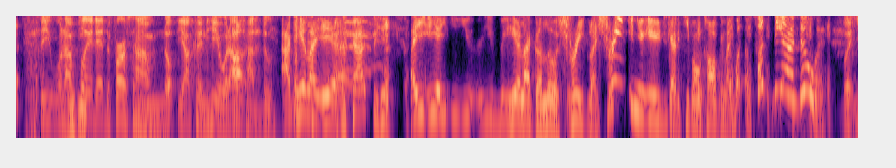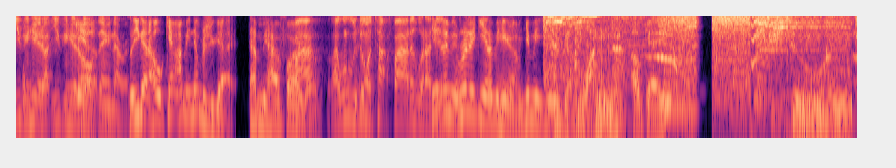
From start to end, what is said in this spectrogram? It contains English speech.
See, when I played that the first time, no, y'all couldn't hear what I was Uh, trying to do. I can hear like yeah, I see. Like, yeah, you, you you be hear like a little shriek, like shriek in your ear. You just got to keep on talking. Like what the fuck Dion doing? But you can hear that. You can hear the Yeah. whole thing now. Right? So you got a whole count. How many numbers you got? How many? How far I go? Like when we were doing top five, that's what I Yeah, did. let me before. run it again. Let me hear them. Give me. Let's go. One. Okay. Two.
